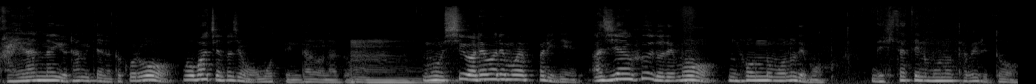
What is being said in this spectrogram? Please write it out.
変えらんないよなみたいなところをおばあちゃんたちも思ってんだろうなと。うん。思うし我々もやっぱりねアジアンフードでも日本のものでも出来たてのものを食べると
